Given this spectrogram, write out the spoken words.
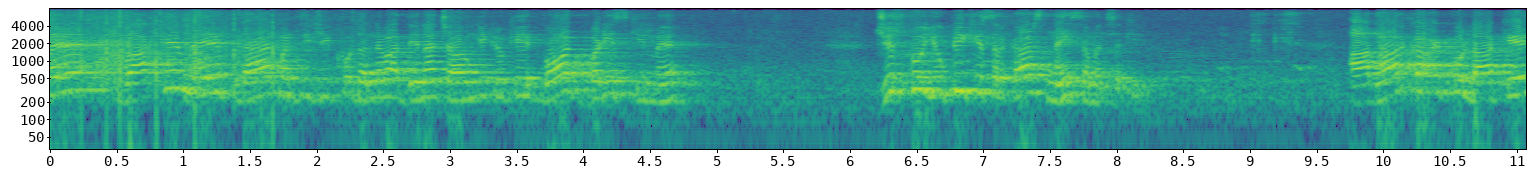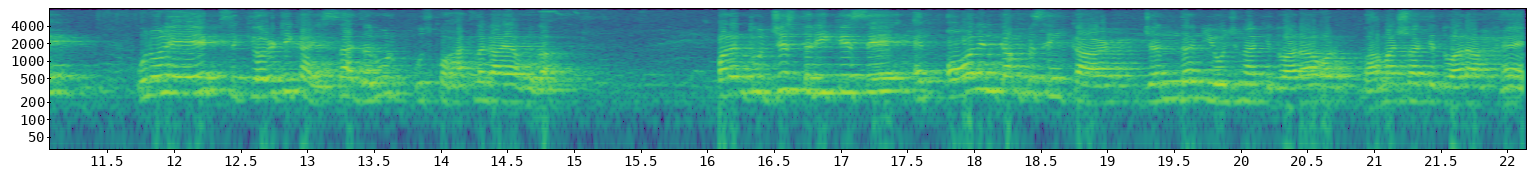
मैं वाकई में प्रधानमंत्री जी को धन्यवाद देना चाहूँगी, क्योंकि एक बहुत बड़ी स्कीम है, जिसको यूपी की सरकार नहीं समझ सकी। आधार कार्ड को लाके उन्होंने एक सिक्योरिटी का हिस्सा ज़रूर उसको हाथ लगाया होगा। परंतु जिस तरीके से an all encompassing card Jandhan Yojana के द्वारा और भामाशाह के द्वारा है,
